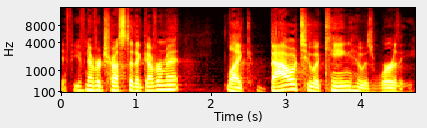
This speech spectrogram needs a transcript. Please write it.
If you've never trusted a government, like bow to a king who is worthy.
